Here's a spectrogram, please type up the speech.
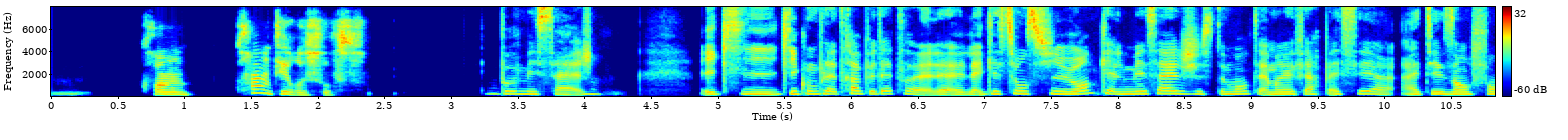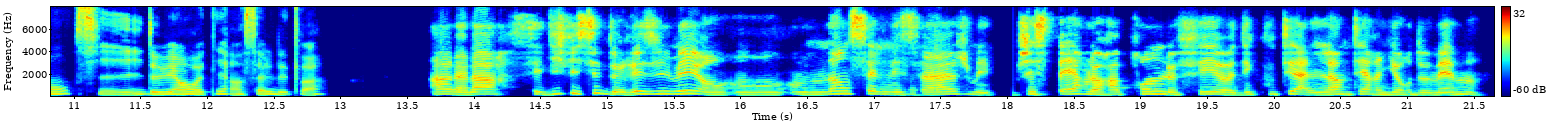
crois en crois en tes ressources. Beau message et qui qui complétera peut-être, heu, la la question suivante. Quel message justement tu aimerais faire passer à à tes enfants s'ils devaient en retenir un seul de toi? Ah là là, c'est difficile de résumer en en en un seul message, mais j'espère leur apprendre le fait, d'écouter à l'intérieur d'eux-mêmes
